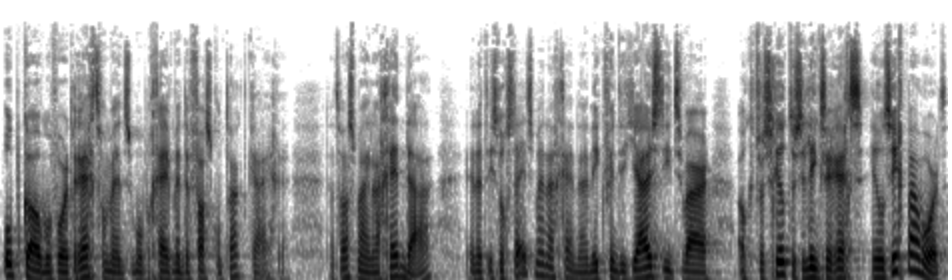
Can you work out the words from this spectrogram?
Opkomen voor het recht van mensen om op een gegeven moment een vast contract te krijgen. Dat was mijn agenda en dat is nog steeds mijn agenda. En ik vind het juist iets waar ook het verschil tussen links en rechts heel zichtbaar wordt.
